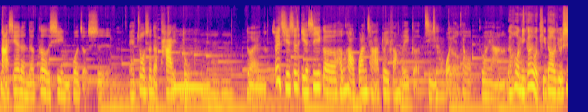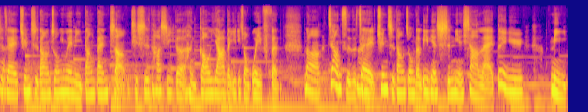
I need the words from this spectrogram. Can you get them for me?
哪些人的个性或者是诶做事的态度。嗯对，所以其实也是一个很好观察对方的一个机会。对呀、啊。然后你刚刚有提到，就是在军职当中，因为你当班长，其实它是一个很高压的一一种位分。那这样子的在军职当中的历练，十年下来，嗯、对于你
